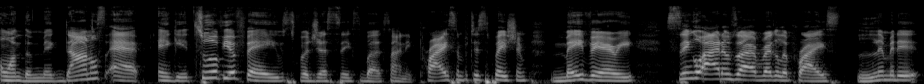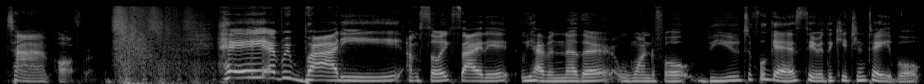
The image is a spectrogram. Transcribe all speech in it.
on the McDonald's app and get two of your faves for just six bucks, honey. Price and participation may vary. Single items are at regular price, limited time offer. Hey, everybody. I'm so excited. We have another wonderful, beautiful guest here at the kitchen table.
